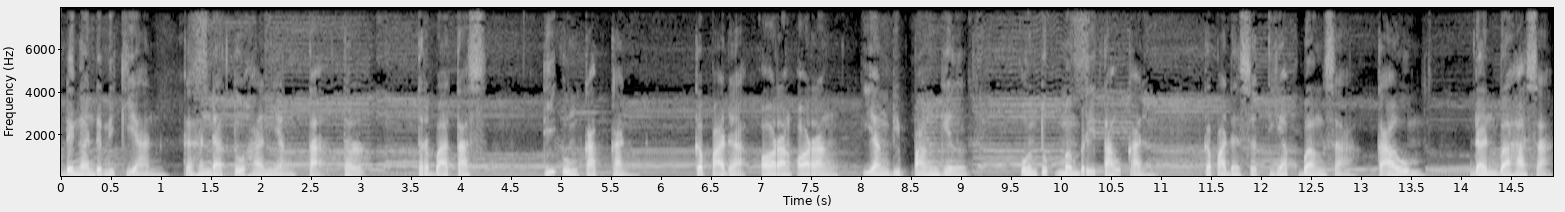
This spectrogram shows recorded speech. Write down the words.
Dengan demikian, kehendak Tuhan yang tak ter terbatas diungkapkan kepada orang-orang yang dipanggil untuk memberitahukan kepada setiap bangsa, kaum, dan bahasa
